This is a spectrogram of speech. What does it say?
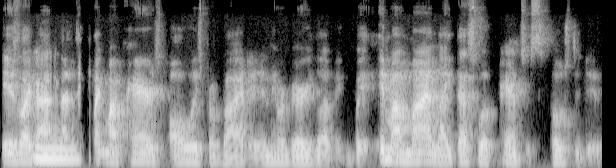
is like mm. I, I, mm. think like my parents always provided and they were very loving but in my mind like that's what parents are supposed to do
